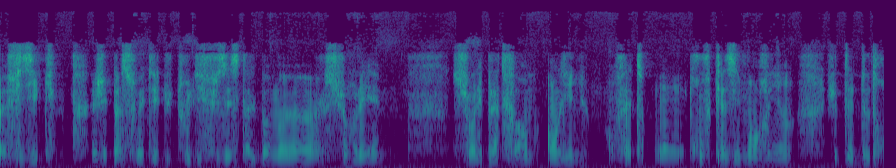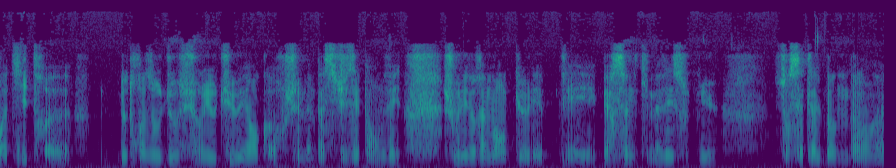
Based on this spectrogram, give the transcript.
euh, physiques. J'ai pas souhaité du tout diffuser cet album euh, sur les sur les plateformes en ligne. En fait, on trouve quasiment rien. J'ai peut-être deux trois titres deux trois audios sur YouTube et encore, je sais même pas si je les ai pas enlevés. Je voulais vraiment que les, personnes qui m'avaient soutenu sur cet album ben, euh,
